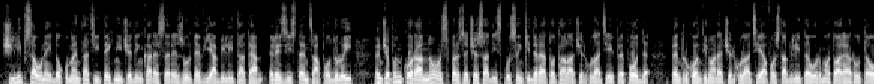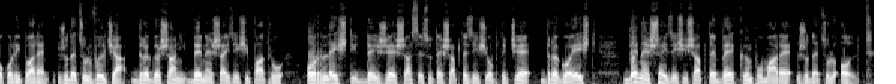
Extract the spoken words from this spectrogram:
și lipsa unei documentații tehnice din care să rezulte viabilitatea rezistența podului, începând cu ora 19 s-a dispus închiderea totală a circulației pe pod. Pentru continuarea circulației a fost stabilită următoarea rută ocolitoare. Județul Vâlcea, Drăgășani, DN64, Orlești DG678C Drăgoiești, DN67B Câmpu Mare, județul Olt.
